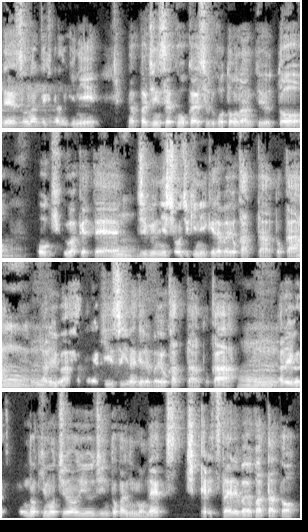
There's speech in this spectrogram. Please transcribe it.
で、そうなってきた時に、やっぱり人生後悔することなんていうと、大きく分けて、うん。自分に正直に生きればよかったとうか、ん。あるいは働きすぎなければよかったとか、あるいは自分の気持ちを友人とかにもね、つしっかり伝えればよかったと。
